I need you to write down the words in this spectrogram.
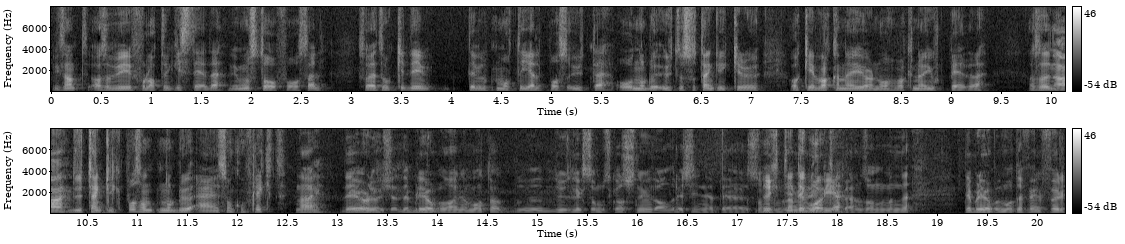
Ikke sant? Altså, vi forlater ikke stedet. Vi må stå for oss selv. Så jeg tror ikke det, det vil på en måte hjelpe oss ute. Og når du er ute, så tenker ikke du OK, hva kan jeg gjøre nå? Hva kunne jeg gjort bedre? Altså, Du tenker ikke på sånt når du er i en sånn konflikt. Nei, det gjør du ikke. Det blir jo på en annen måte at du, liksom skal snu det andre kinnet til som Riktig, de det går i ikke. Sånn, men det, det blir jo på en måte feil. For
